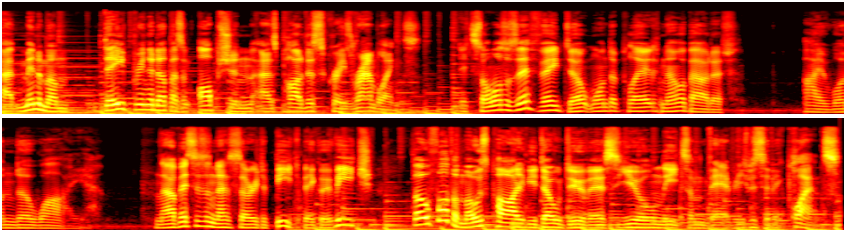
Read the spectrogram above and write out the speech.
at minimum, they bring it up as an option as part of this craze ramblings. It's almost as if they don't want the player to know about it. I wonder why. Now this isn't necessary to beat Big Wave Beach, though for the most part if you don't do this, you'll need some very specific plants.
